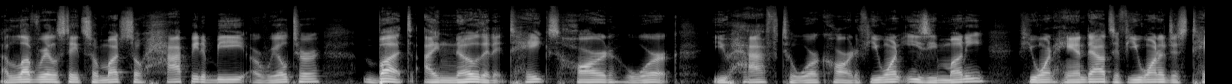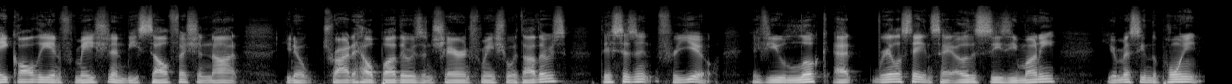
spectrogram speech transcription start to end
I love real estate so much, so happy to be a realtor, but I know that it takes hard work. You have to work hard. If you want easy money, if you want handouts, if you want to just take all the information and be selfish and not you know, try to help others and share information with others, this isn't for you. If you look at real estate and say, oh, this is easy money, you're missing the point.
